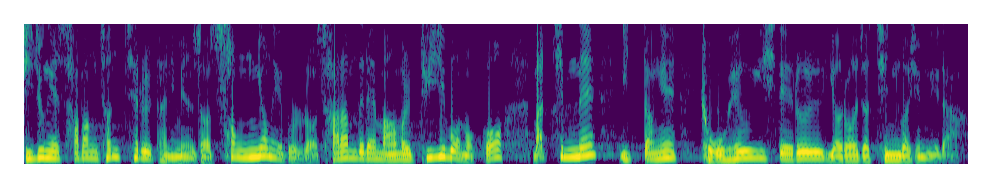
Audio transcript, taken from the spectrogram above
지중해 사방 전체를 다니면서 성령의 불로 사람들의 마음을 뒤집어 놓고 마침내 이 땅에 교회의 시대를 열어젖힌 것입니다.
